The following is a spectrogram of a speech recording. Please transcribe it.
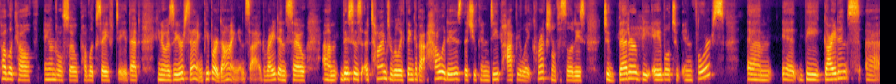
public health and also public safety that you know as you're saying people are dying inside right and so um, this is a time to really think about how it is that you can depopulate correctional facilities to better be able to enforce um, it, the guidance uh,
